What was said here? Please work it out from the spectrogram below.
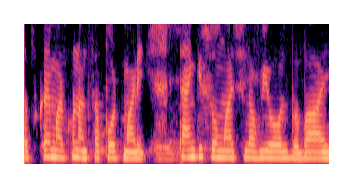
ಸಬ್ಸ್ಕ್ರೈಬ್ ಮಾಡ್ಕೊಂಡು ನಂಗೆ ಸಪೋರ್ಟ್ ಮಾಡಿ. Thank you so much. Love you all. Bye.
